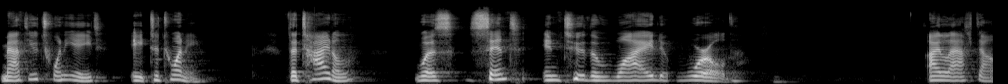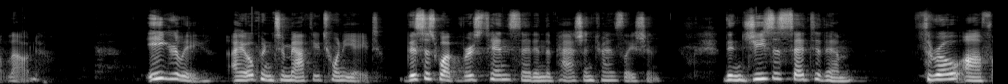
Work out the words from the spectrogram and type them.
Matthew 28, 8 to 20. The title was Sent into the Wide World. I laughed out loud. Eagerly, I opened to Matthew 28. This is what verse 10 said in the Passion Translation. Then Jesus said to them, Throw off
